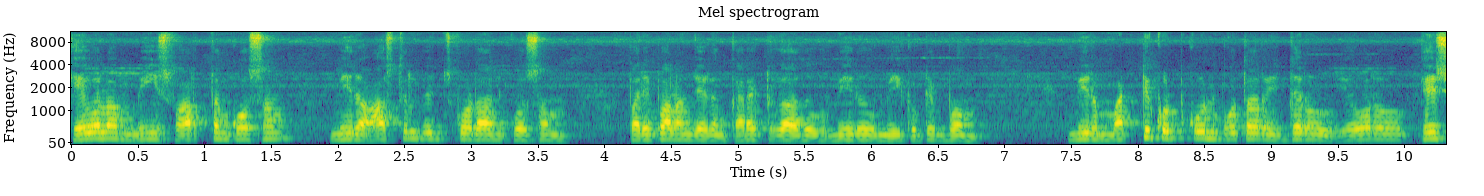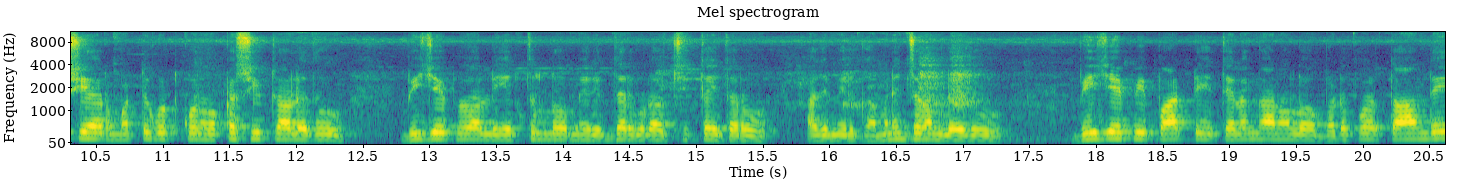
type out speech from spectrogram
కేవలం మీ స్వార్థం కోసం మీరు ఆస్తులు పెంచుకోవడానికి కోసం పరిపాలన చేయడం కరెక్ట్ కాదు. మీరు మీ కుటుంబం. మీరు మట్టి కొట్టుకొని పోతారు ఇద్దరు. ఎవరు? కేసీఆర్ మట్టి కొట్టుకొని ఒక్క సీట్ రాలేదు. బీజేపీ వాళ్ళు ఎత్తుల్లో మీరిద్దరు కూడా చిత్తవుతారు అది మీరు గమనించడం లేదు. బీజేపీ పార్టీ తెలంగాణలో బలపడుతూ ఉంది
